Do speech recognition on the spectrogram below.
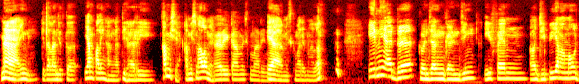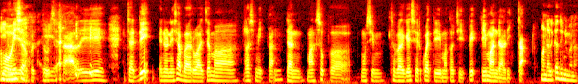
Nah ini kita lanjut ke yang paling hangat di hari Kamis ya, Kamis malam ya. hari Kamis kemarin Ya, Kamis kemarin malam. ini ada gonjang ganjing event uh, GP yang mau di oh Indonesia. iya betul Iya. sekali. Jadi Indonesia baru aja meresmikan dan masuk ke musim sebagai sirkuit di MotoGP di Mandalika. Mandalika itu di mana?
